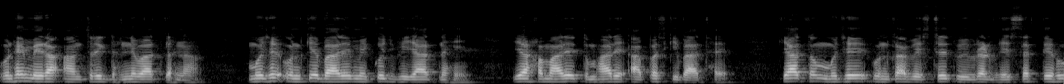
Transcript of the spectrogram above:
उन्हें मेरा आंतरिक धन्यवाद कहना। मुझे उनके बारे में कुछ भी याद नहीं। यह हमारे तुम्हारे आपस की बात है। क्या तुम मुझे उनका विस्तृत विवरण भेज सकते हो?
